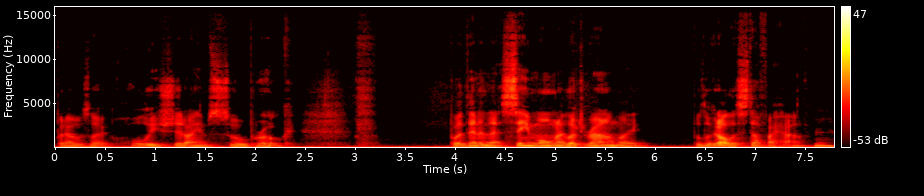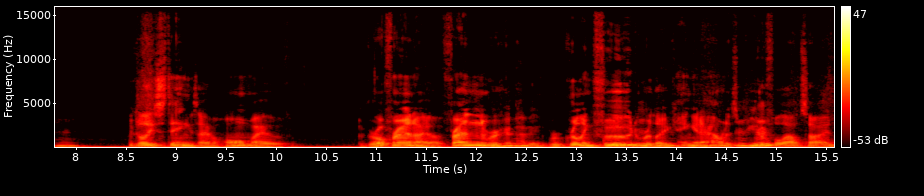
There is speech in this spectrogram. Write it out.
But I was like, holy shit, I am so broke. But then in that same moment, I looked around. I'm like, but look at all the stuff I have. Mm-hmm. Look at all these things. I have a home. I have a girlfriend. I have a friend. We're Mhm. having we're grilling food. We're like Mhm. hanging out. It's Mhm. beautiful outside.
